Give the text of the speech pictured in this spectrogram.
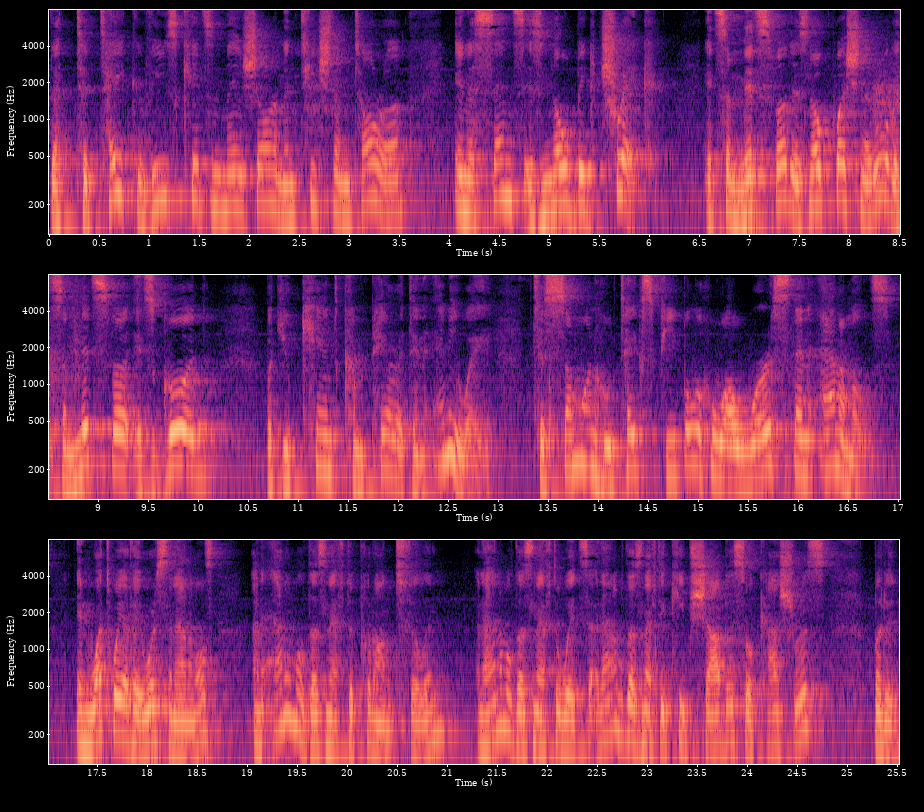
that to take these kids in Mei Shorim and teach them Torah, in a sense, is no big trick. It's a mitzvah, there's no question at all. It's a mitzvah, it's good, but you can't compare it in any way to someone who takes people who are worse than animals. In what way are they worse than animals? An animal doesn't have to put on tefillin. An animal doesn't have to wait. An animal doesn't have to keep Shabbos or kashrus, but a,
